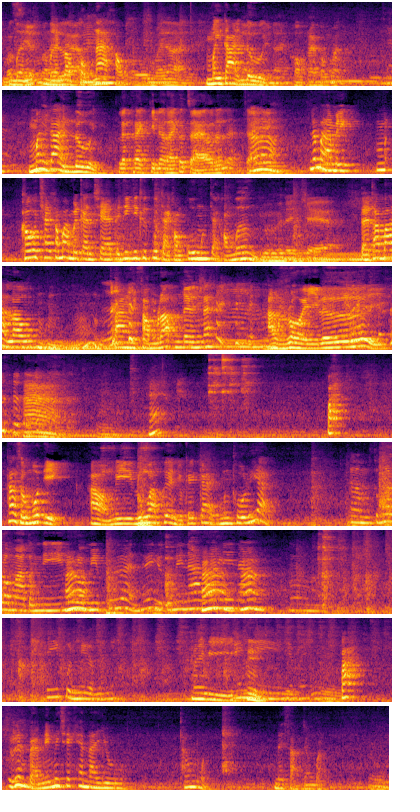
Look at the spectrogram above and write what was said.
เหมือนเหมือนเราตบหน้าเขา โอ้ไม่ได้ไม่ได้เลย ไม่ได้ของใครของมัน ไม่ได้เลยแล้วใครกินอะไรก็จ่ายเอานั้นแหละจ่ายอ่าเอง แล้วมันอเมริกเขาใช้คำว่าอเมริกันแชร์ แต่จริงๆคือกูจ่ายของกูมึงจ่ายของมึง มือได้แชร์แต่ถ้าบ้านเราอื้อหือตั้งสำรับหนึ่งนะ อร่อยเลยอ่าอืมฮะไปะถ้าสมมติอีกอ้าวมีรู้ว่าเพื่อนอยู่ใกล้ๆ มึงโทรเรียก เอิ่มสมมติเรามาตรงนี้อ่า เรามีเพื่อนให้ยอยู่ตรงนี้นะอ่าบ้านนี้นะ อ่าอืม ที่ญี่ปุ่นมีแบบนั้นไหมไม่มีไม่มีใช่ไหมปะเรื่องแบบนี้ไม่ใช่แค่นายูทั้งหมดในสามจังหวัดอืม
